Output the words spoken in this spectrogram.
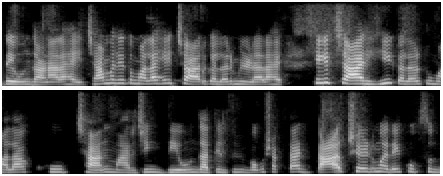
देऊन जाणार आहे. ज्यामध्ये तुम्हाला हे चार कलर मिळणार आहे. हे चारही कलर तुम्हाला खूप छान मार्जिन देऊन जातील. तुम्ही बघू शकता डार्क शेडमध्ये खूप सुंदर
